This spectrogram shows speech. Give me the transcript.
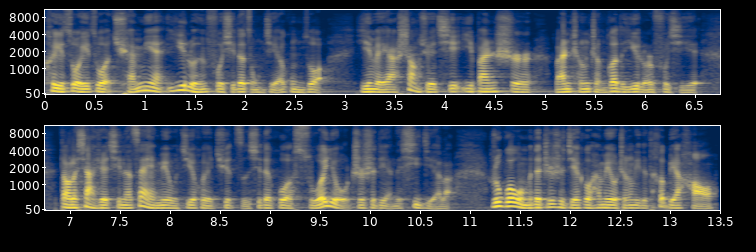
可以做一做全面一轮复习的总结工作，因为啊上学期一般是完成整个的一轮复习，到了下学期呢再也没有机会去仔细的过所有知识点的细节了。如果我们的知识结构还没有整理的特别好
